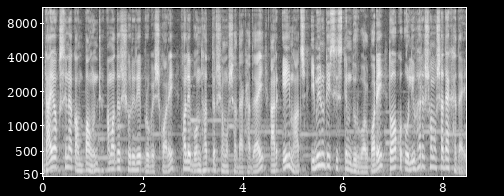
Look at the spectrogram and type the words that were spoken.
ডাইঅক্সিনা কম্পাউন্ড আমাদের শরীরে প্রবেশ করে, ফলে বন্ধাত্বের সমস্যা দেখা দেয়। আর এই মাছ ইমিউনিটি সিস্টেম দুর্বল করে, ত্বক ও লিভারের সমস্যা দেখা দেয়।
